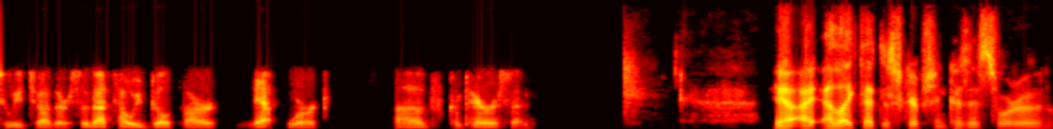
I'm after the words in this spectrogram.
to each other. So that's how we built our network of comparison. Yeah, I, I like that description because it's sort of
